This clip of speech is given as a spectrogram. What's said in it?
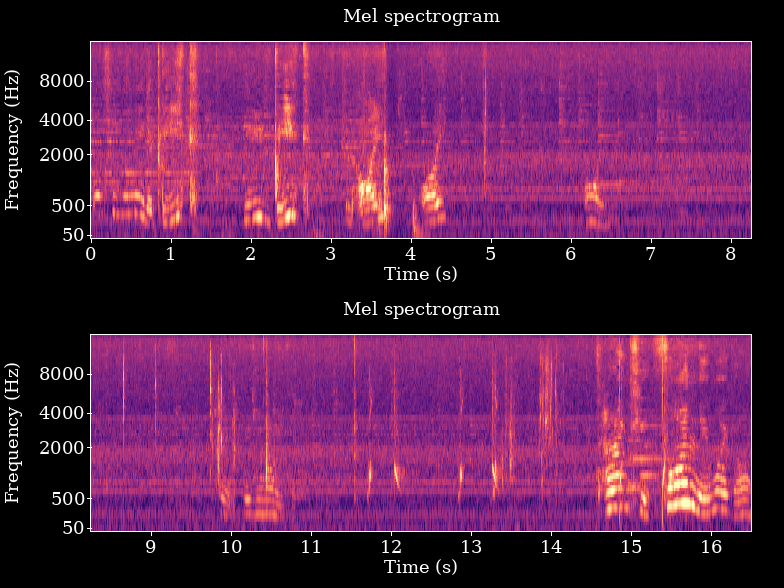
What do you need? A beak? You need beak? An eye? Eye? Eye. Here, here's an eye. Thank you. Finally, oh my god.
